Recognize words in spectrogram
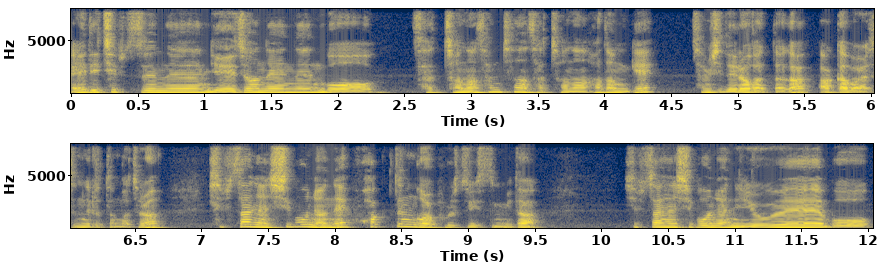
AD 칩스는 예전에는 뭐 4,000원, 3,000원, 4,000원 하던 게 잠시 내려갔다가 아까 말씀드렸던 것처럼 14년, 15년에 확 뜬 걸 볼 수 있습니다. 14년, 15년 이후에 뭐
